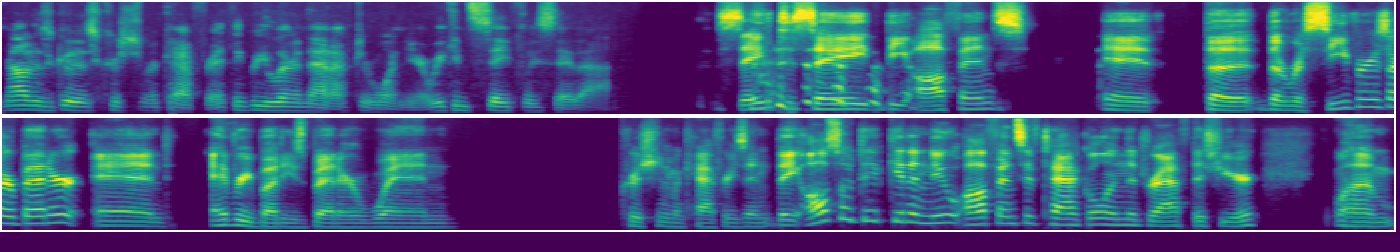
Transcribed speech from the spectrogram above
not as good as Christian McCaffrey. I think we learned that after one year. We can safely say that. Safe to say the offense, it, the the receivers are better, and everybody's better when Christian McCaffrey's in. They also did get a new offensive tackle in the draft this year, um,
